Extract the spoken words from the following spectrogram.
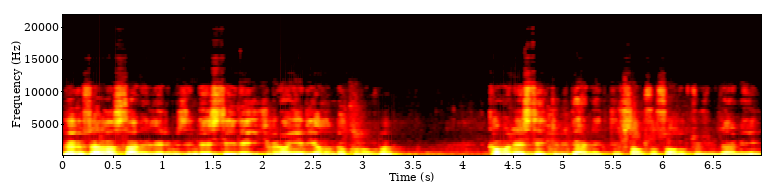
ve özel hastanelerimizin desteğiyle 2017 yılında kuruldu. Kamu destekli bir dernektir Samsun Sağlık Turizmi Derneği.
